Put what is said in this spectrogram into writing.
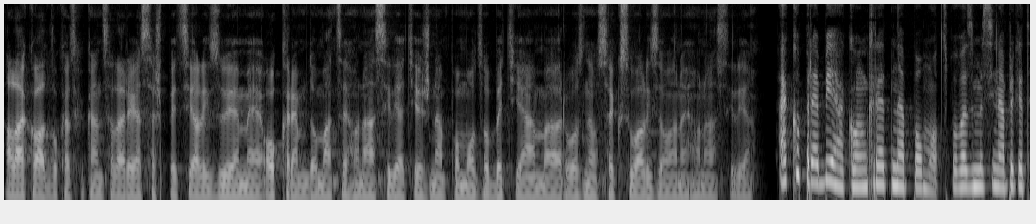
ale ako advokátska kancelária sa špecializujeme okrem domáceho násilia tiež na pomoc obetiam rôzneho sexualizovaného násilia. Ako prebieha konkrétna pomoc? Povedzme si napríklad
